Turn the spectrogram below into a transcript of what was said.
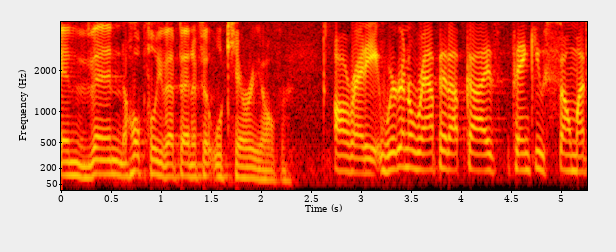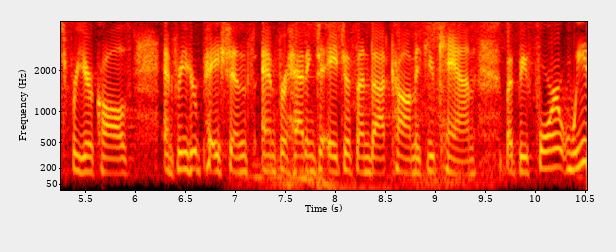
and then hopefully that benefit will carry over. Alrighty, we're gonna wrap it up, guys. Thank you so much for your calls and for your patience and for heading to hsn.com if you can. But before we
